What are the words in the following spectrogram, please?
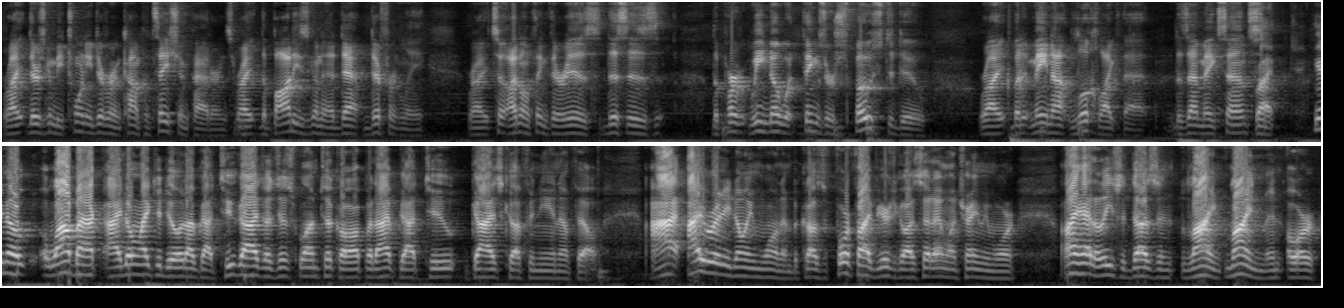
right? There's going to be 20 different compensation patterns, right? The body's going to adapt differently, right? So I don't think there is. This is the perfect. We know what things are supposed to do, right? But it may not look like that. Does that make sense? Right. You know, a while back, I don't like to do it. I've got two guys. I just one took off, but I've got two guys cuffing the NFL. I, I really don't even want them because four or five years ago, I said I don't want to train anymore. I had at least a dozen line linemen or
